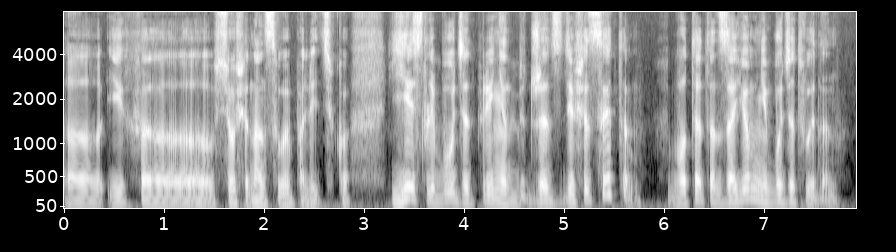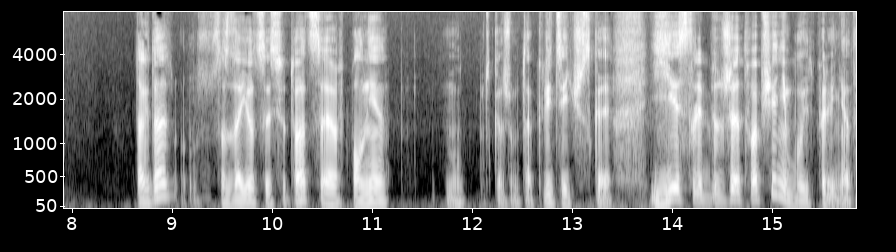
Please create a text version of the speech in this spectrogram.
э, их э, всю финансовую политику. Если будет принят бюджет с дефицитом, вот этот заем не будет выдан тогда создается ситуация вполне ну, скажем так, критическое. Если бюджет вообще не будет принят,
